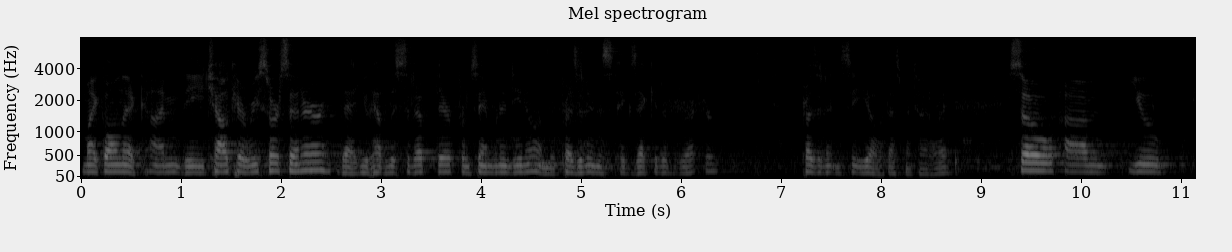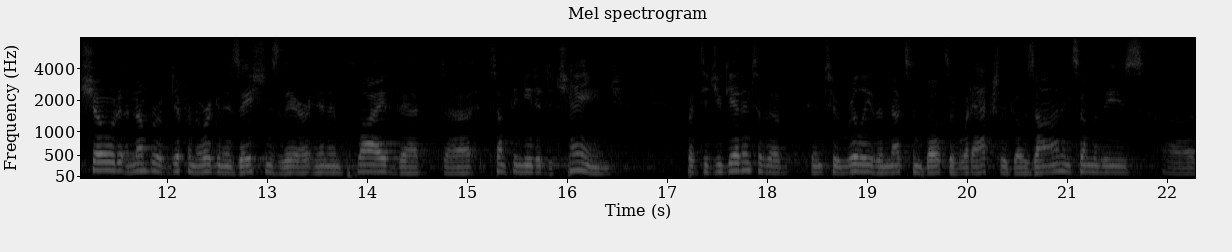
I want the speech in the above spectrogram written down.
Mike Olenick, I'm the Child Care Resource Center that you have listed up there from San Bernardino. I'm the President and Executive Director, President and CEO, that's my title, right? So um, you showed a number of different organizations there and implied that uh, something needed to change. But did you get into the into really the nuts and bolts of what actually goes on in some of these uh,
